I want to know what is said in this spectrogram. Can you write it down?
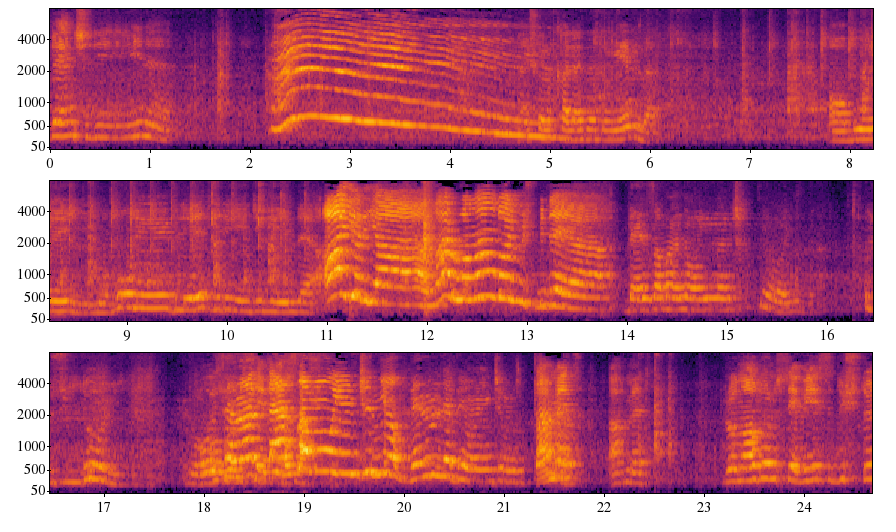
Gençliğine. Ben şöyle kalede durayım da. Aboneyim abone bilet birinciliğimde. Hayır ya. Lan Ronaldo'ymuş bir de ya. Benzema ile oyundan çıktı ya o yüzden. Üzüldü o yüzden. O yüzden abi Seviyesi- Benzema oyuncun yok. Benim de bir oyuncum gitti. Ahmet, Ahmet. Ronaldo'nun seviyesi düştü.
